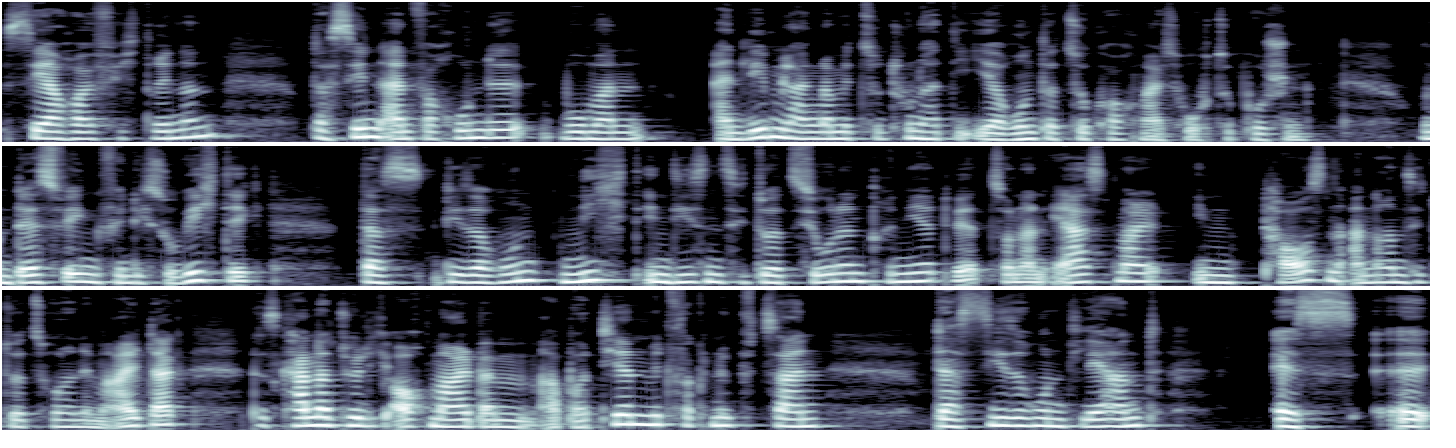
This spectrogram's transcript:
sehr häufig drinnen. Das sind einfach Hunde, wo man ein Leben lang damit zu tun hat, die eher runterzukochen als hochzupuschen. Und deswegen finde ich so wichtig, dass dieser Hund nicht in diesen Situationen trainiert wird, sondern erstmal in tausend anderen Situationen im Alltag. Das kann natürlich auch mal beim Apportieren mit verknüpft sein, dass dieser Hund lernt, es äh,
